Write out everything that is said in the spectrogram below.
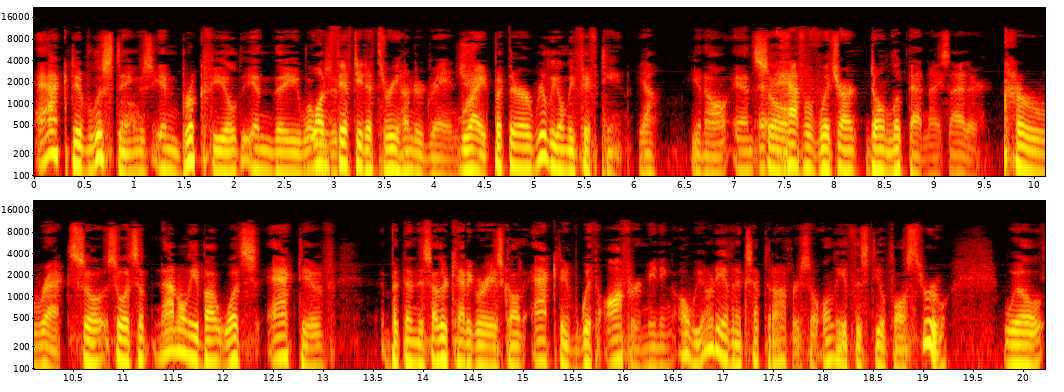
active listings in Brookfield in the what was it? 150 to 300 range. Right, but there are really only 15. Yeah. You know, and so half of which aren't don't look that nice either. Correct. So so it's not only about what's active, but then this other category is called active with offer, meaning oh we already have an accepted offer, so only if this deal falls through will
